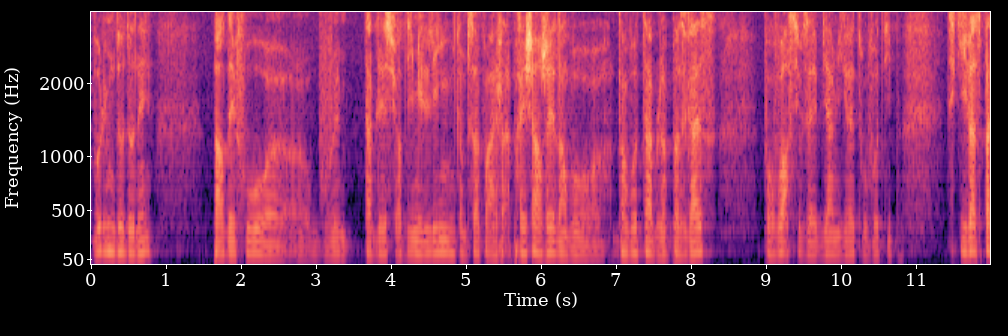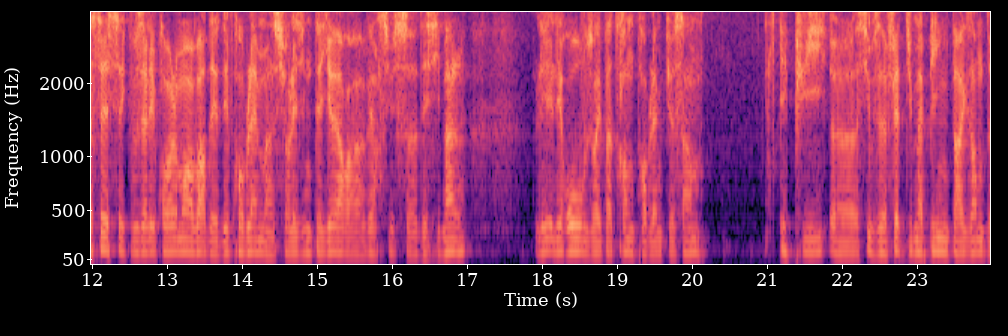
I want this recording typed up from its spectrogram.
volumes de données. Par défaut, euh, vous pouvez tabler sur 10 000 lignes, comme ça, pour après charger dans vos, dans vos tables Postgres, pour voir si vous avez bien migré tous vos types. Ce qui va se passer, c'est que vous allez probablement avoir des, problèmes sur les integers versus décimales. Les, rows, vous n'aurez pas tant de problèmes que ça. Et puis, euh, si vous avez fait du mapping, par exemple,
